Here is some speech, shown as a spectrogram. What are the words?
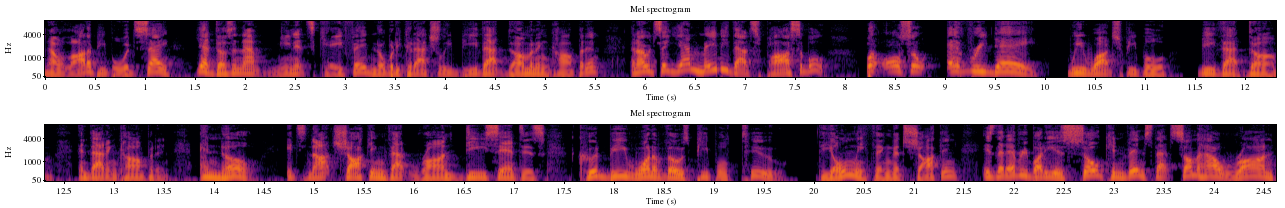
Now, a lot of people would say, yeah, doesn't that mean it's kayfabe? Nobody could actually be that dumb and incompetent. And I would say, yeah, maybe that's possible. But also, every day we watch people be that dumb and that incompetent. And no, it's not shocking that Ron DeSantis could be one of those people too. The only thing that's shocking is that everybody is so convinced that somehow Ron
